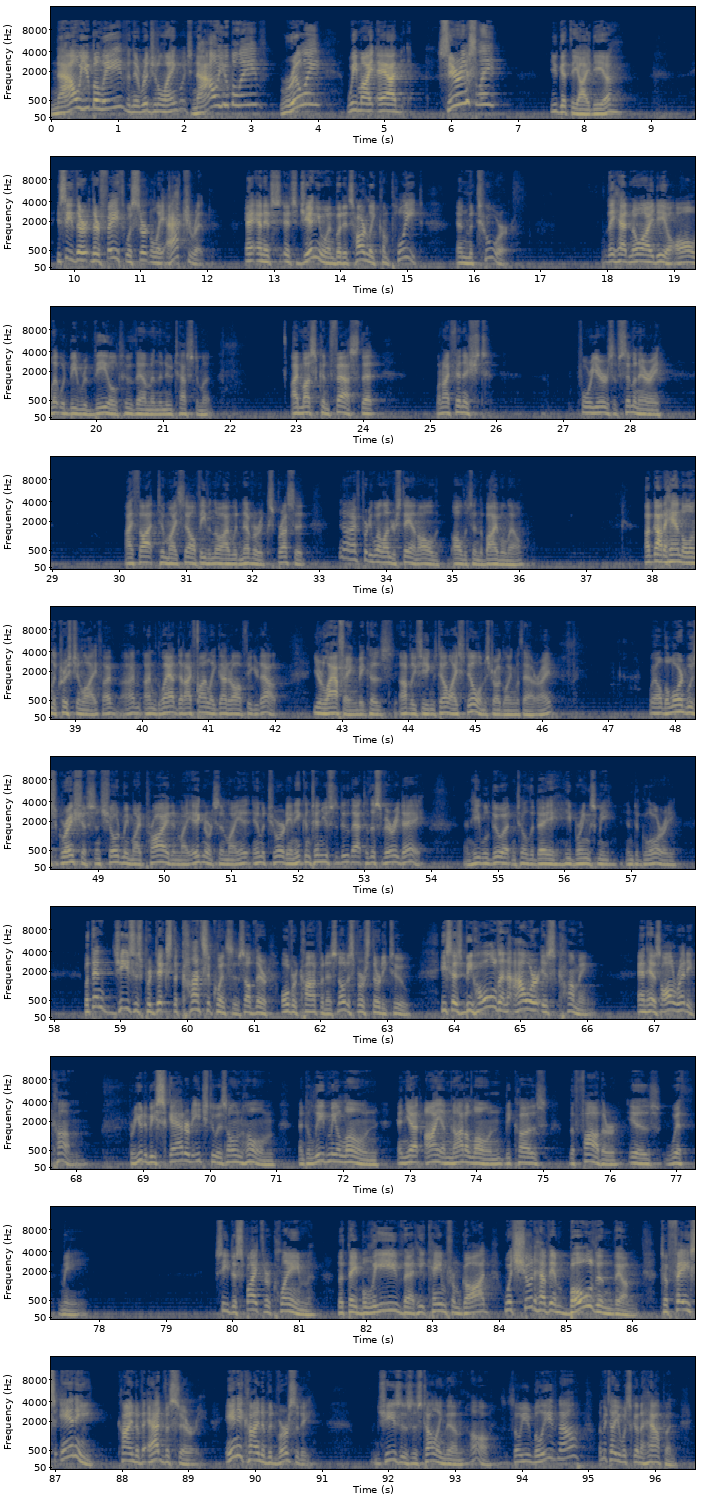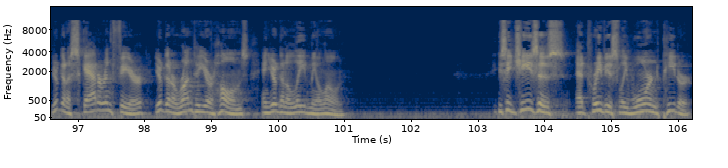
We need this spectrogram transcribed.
now you believe in the original language? Now you believe? Really? We might add, Seriously? You get the idea. You see, their, their faith was certainly accurate, and, and it's, it's genuine, but it's hardly complete and mature. They had no idea all that would be revealed to them in the New Testament. I must confess that when I finished four years of seminary, I thought to myself, even though I would never express it, you know, I pretty well understand all, all that's in the Bible now. I've got a handle on the Christian life. i am I'm glad that I finally got it all figured out. You're laughing because obviously you can tell I still am struggling with that, right? Well, the Lord was gracious and showed me my pride and my ignorance and my immaturity, and He continues to do that to this very day. And He will do it until the day He brings me into glory. But then Jesus predicts the consequences of their overconfidence. Notice verse 32. He says, Behold, an hour is coming and has already come for you to be scattered each to his own home and to leave me alone, and yet I am not alone because the Father is with me. See, despite their claim that they believe that he came from God, which should have emboldened them to face any kind of adversary, any kind of adversity, Jesus is telling them, Oh, so you believe now? Let me tell you what's going to happen. You're going to scatter in fear. You're going to run to your homes, and you're going to leave me alone. You see, Jesus had previously warned Peter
